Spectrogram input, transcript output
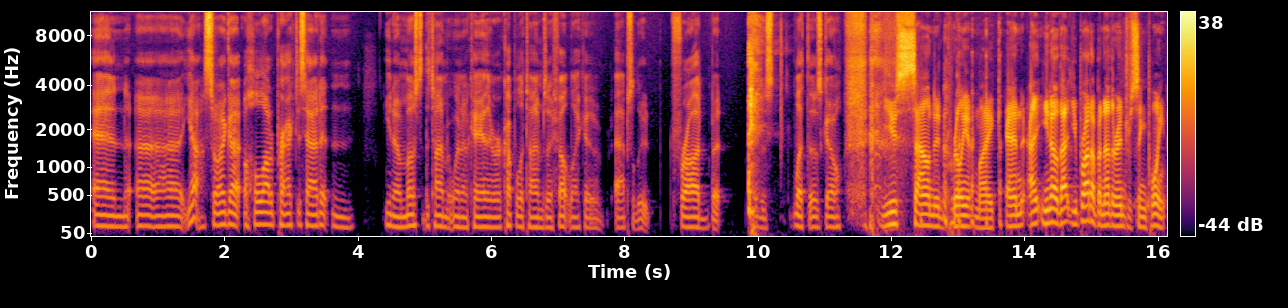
And uh, yeah, so I got a whole lot of practice at it. And, you know, most of the time it went okay. There were a couple of times I felt like a absolute fraud, but I'll just let those go. You sounded brilliant, Mike. And I, you know that you brought up another interesting point.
